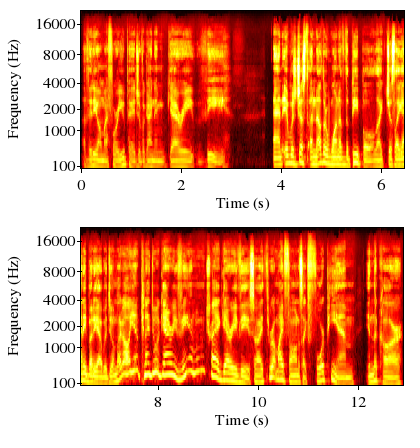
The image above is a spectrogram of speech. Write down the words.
a video on my for you page of a guy named gary vee and it was just another one of the people, like just like anybody I would do. I'm like, oh yeah, can I do a Gary Vee? I'm gonna try a Gary Vee. So I threw up my phone. It's like 4 p.m. in the car,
